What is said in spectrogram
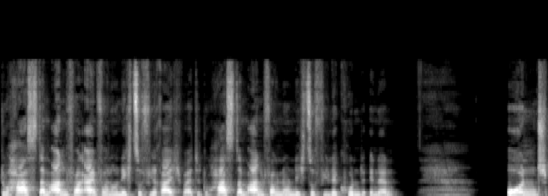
du hast am Anfang einfach noch nicht so viel Reichweite. Du hast am Anfang noch nicht so viele KundInnen. Und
